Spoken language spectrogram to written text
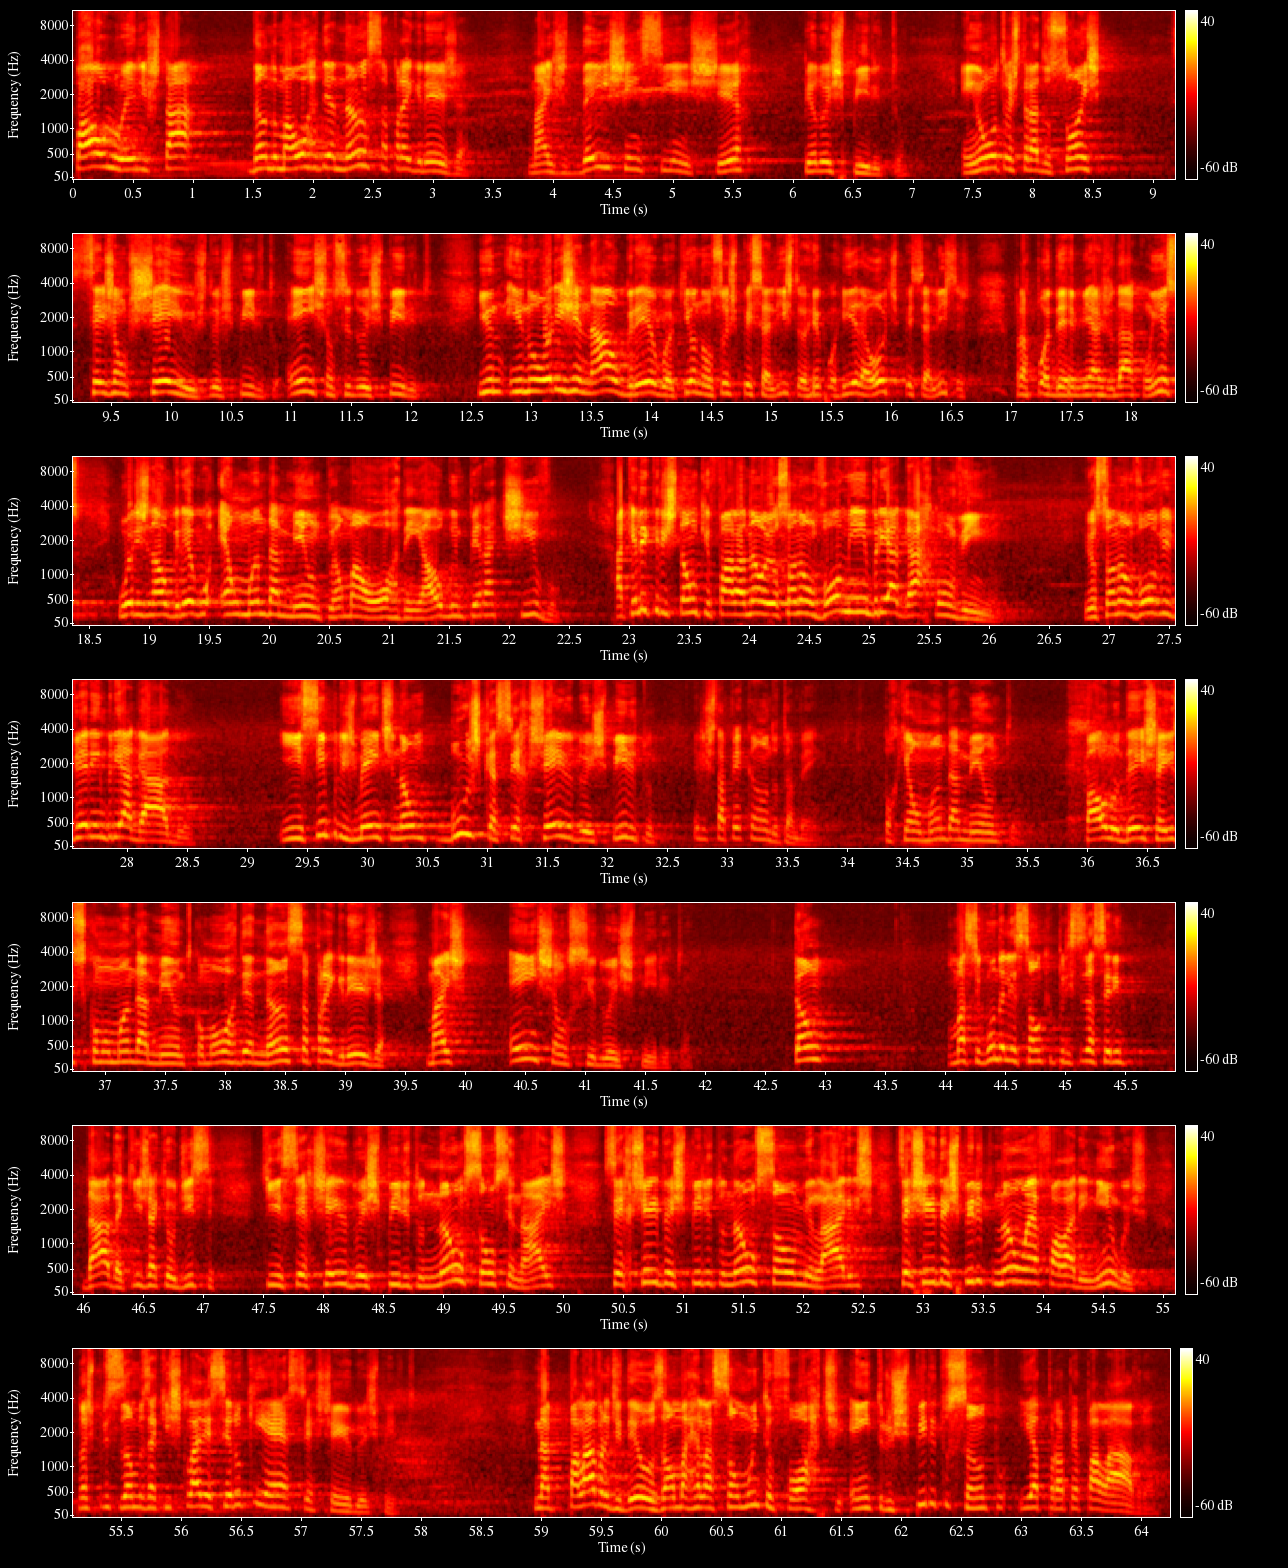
Paulo ele está dando uma ordenança para a igreja, mas deixem-se encher pelo Espírito. Em outras traduções, sejam cheios do Espírito, encham-se do Espírito. E, e, no original grego aqui, eu não sou especialista, eu recorri a outros especialistas para poder me ajudar com isso. O original grego é um mandamento, é uma ordem, é algo imperativo. Aquele cristão que fala, não, eu só não vou me embriagar com vinho, eu só não vou viver embriagado, e simplesmente não busca ser cheio do Espírito, ele está pecando também, porque é um mandamento. Paulo deixa isso como um mandamento, como uma ordenança para a igreja, mas encham-se do Espírito. Então, uma segunda lição que precisa ser dada aqui, já que eu disse que ser cheio do Espírito não são sinais, ser cheio do Espírito não são milagres, ser cheio do Espírito não é falar em línguas, nós precisamos aqui esclarecer o que é ser cheio do Espírito. Na palavra de Deus há uma relação muito forte entre o Espírito Santo e a própria palavra.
